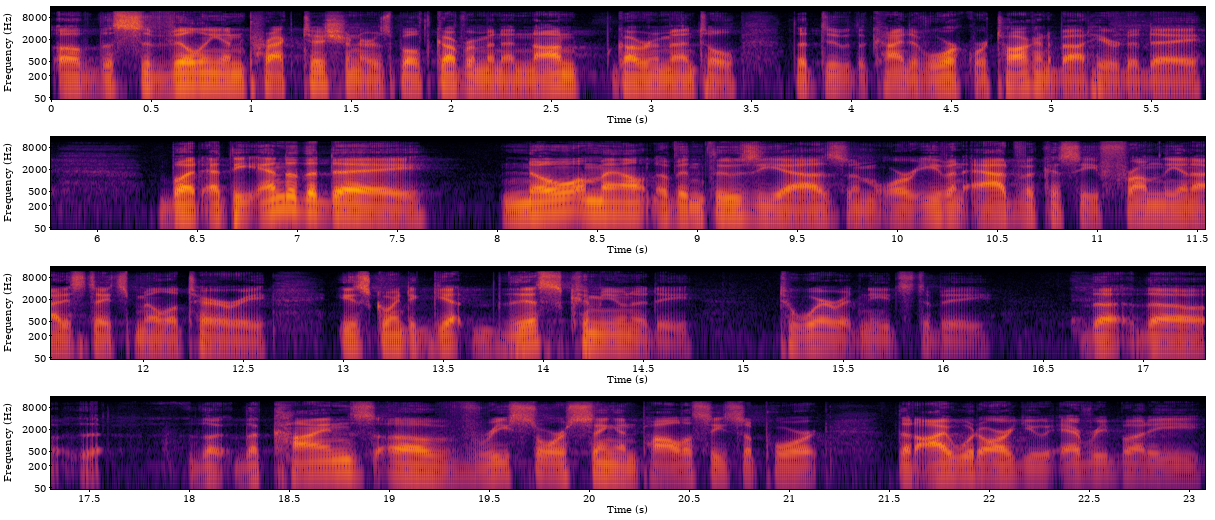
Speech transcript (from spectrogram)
of the civilian practitioners, both government and non-governmental, that do the kind of work we're talking about here today. But at the end of the day, no amount of enthusiasm or even advocacy from the United States military is going to get this community to where it needs to be. The, the, the, the kinds of resourcing and policy support that I would argue everybody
